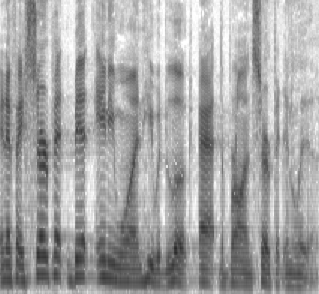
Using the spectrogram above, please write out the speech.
And if a serpent bit anyone, he would look at the bronze serpent and live.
